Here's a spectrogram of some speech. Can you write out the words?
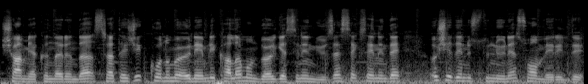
Şam yakınlarında stratejik konumu önemli Kalamun bölgesinin %80'inde IŞİD'in üstünlüğüne son verildi.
